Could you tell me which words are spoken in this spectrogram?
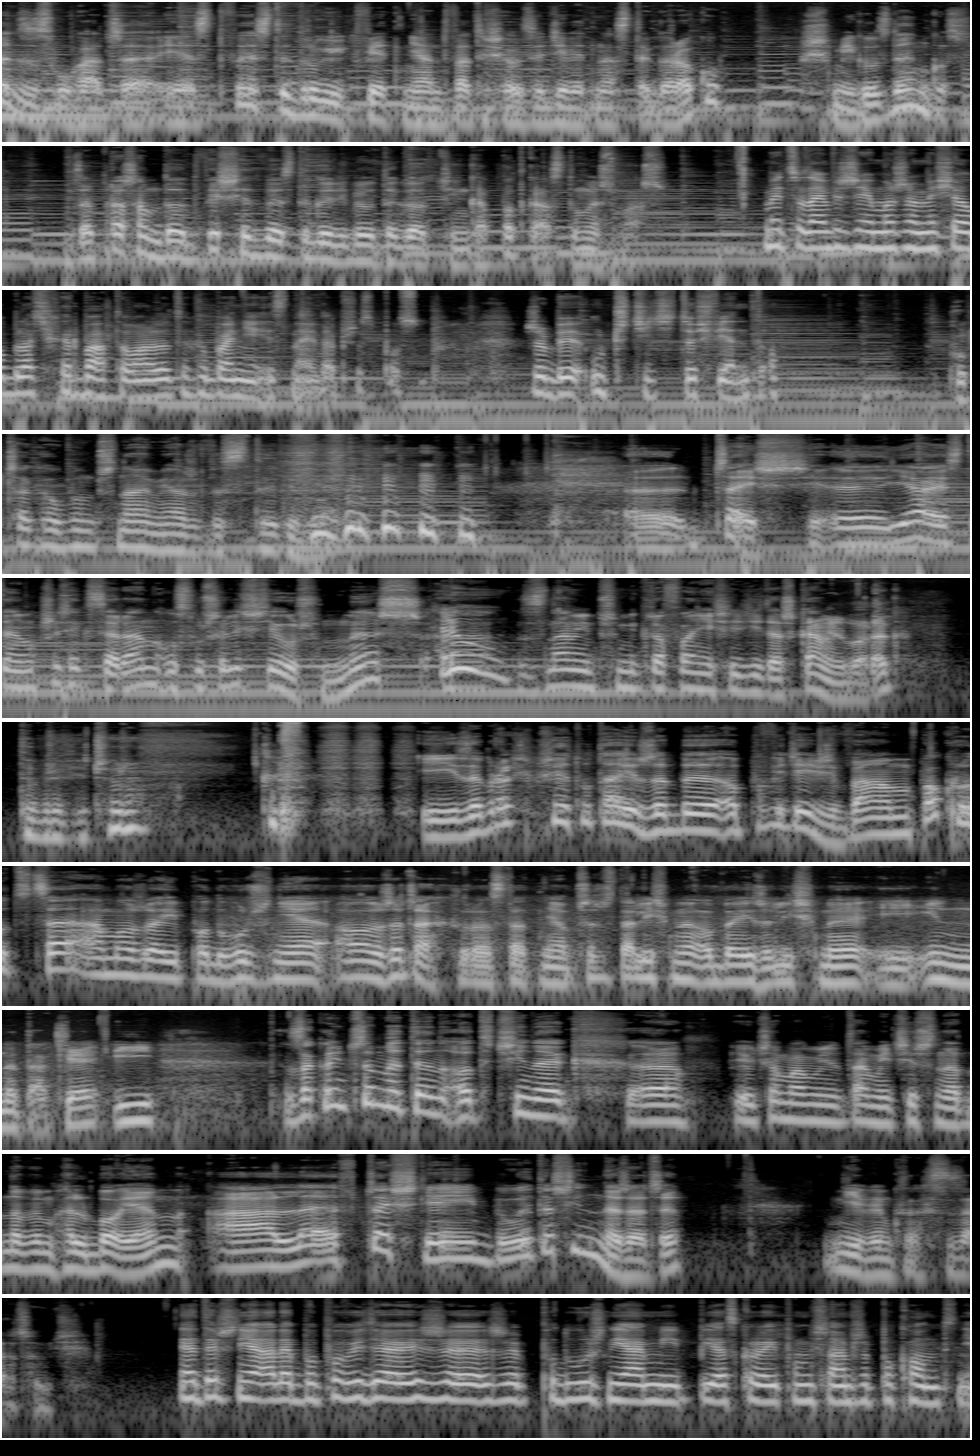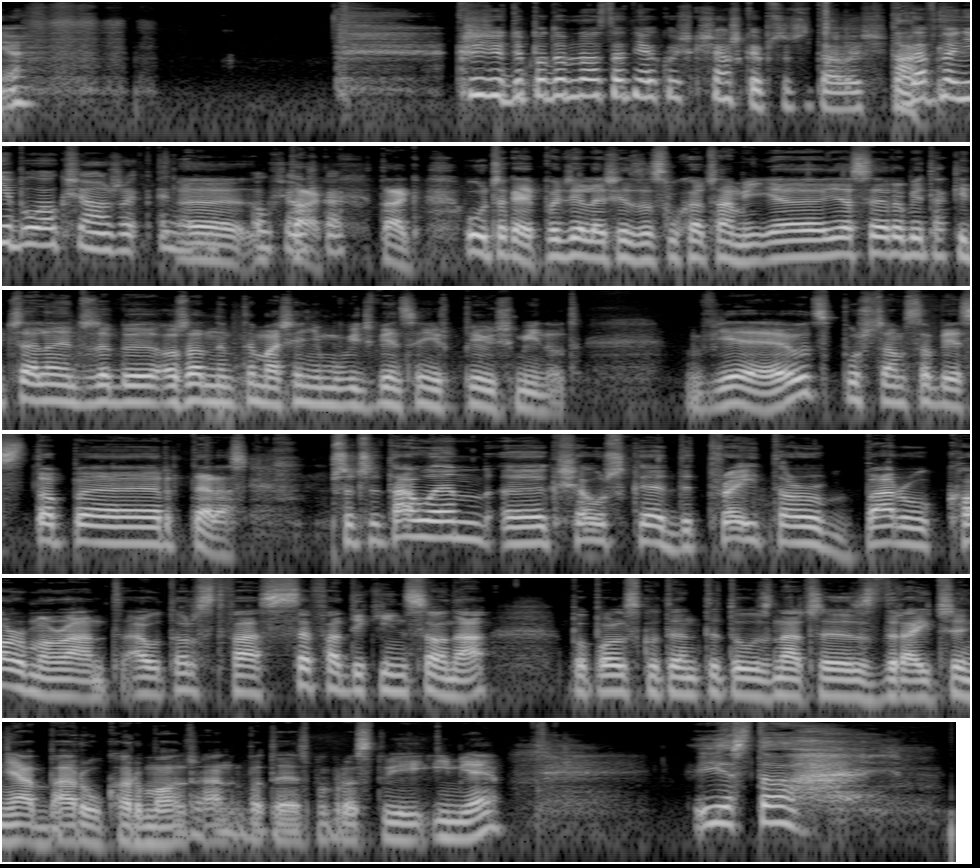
Drodzy słuchacze, jest 22 kwietnia 2019 roku. Śmigus Dęgus. Zapraszam do 229 odcinka podcastu Myszmasz. My co najwyżej możemy się oblać herbatą, ale to chyba nie jest najlepszy sposób, żeby uczcić to święto. Poczekałbym przynajmniej aż wystygnie. E, cześć, e, ja jestem Krzysiek Seran. Usłyszeliście już mysz, a z nami przy mikrofonie siedzi też Kamil Borek. Dobry wieczór. I zebraliśmy się tutaj, żeby opowiedzieć Wam pokrótce, a może i podłużnie o rzeczach, które ostatnio przeczytaliśmy, obejrzeliśmy i inne takie. I zakończymy ten odcinek e, pięcioma minutami cieszy nad nowym Hellboyem, ale wcześniej były też inne rzeczy. Nie wiem, kto chce zacząć. Ja też nie, ale bo powiedziałeś, że, że podłużniami, ja z kolei pomyślałam, że pokątnie. Krzysiu, ty podobno ostatnio jakąś książkę przeczytałeś. Tak. Dawno nie było książek, e, o książkach. Tak, tak. U, czekaj, podzielę się ze słuchaczami. Ja, ja sobie robię taki challenge, żeby o żadnym temacie nie mówić więcej niż 5 minut. Więc puszczam sobie stoper teraz. Przeczytałem e, książkę The Traitor Baru Cormorant autorstwa Sefa Dickinsona. Po polsku ten tytuł znaczy Zdrajczynia Baru Cormorant, bo to jest po prostu jej imię. Jest to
